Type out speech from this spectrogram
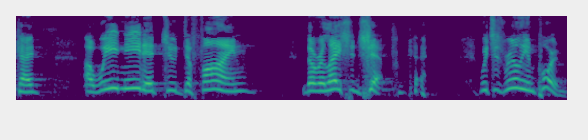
okay? Uh, we needed to define the relationship, okay? which is really important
